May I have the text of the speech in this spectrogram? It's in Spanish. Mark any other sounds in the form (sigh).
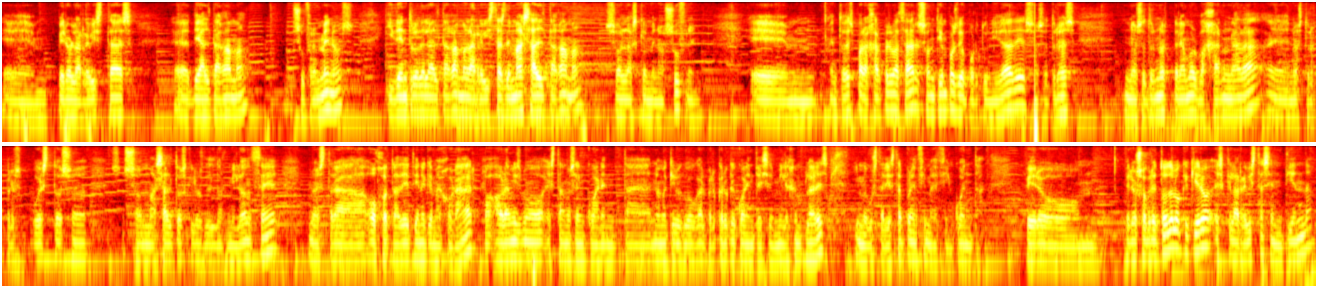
eh, pero las revistas eh, de alta gama sufren menos y dentro de la alta gama las revistas de más alta gama son las que menos sufren. Eh, entonces para Harper's Bazaar son tiempos de oportunidades. Nosotros nosotros no esperamos bajar nada, eh, nuestros presupuestos son, más altos que los del 2011, nuestra OJD tiene que mejorar. Ahora mismo estamos en 40, no me quiero equivocar, pero creo que 46.000 ejemplares y me gustaría estar por encima de 50. Pero, pero sobre todo lo que quiero es que la revista se entienda,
